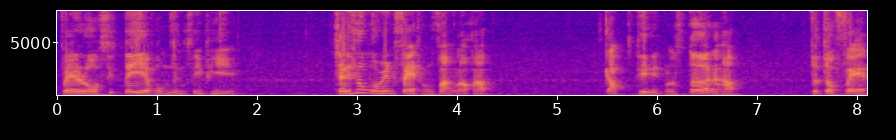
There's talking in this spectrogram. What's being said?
เฟโรซิตี้ครับผม1 CP ใช้ในช่วงโมเมนต์เฟสของฝั่งเราครับ กับทีนิตมอนสเตอร์นะครับ จนจบเฟส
